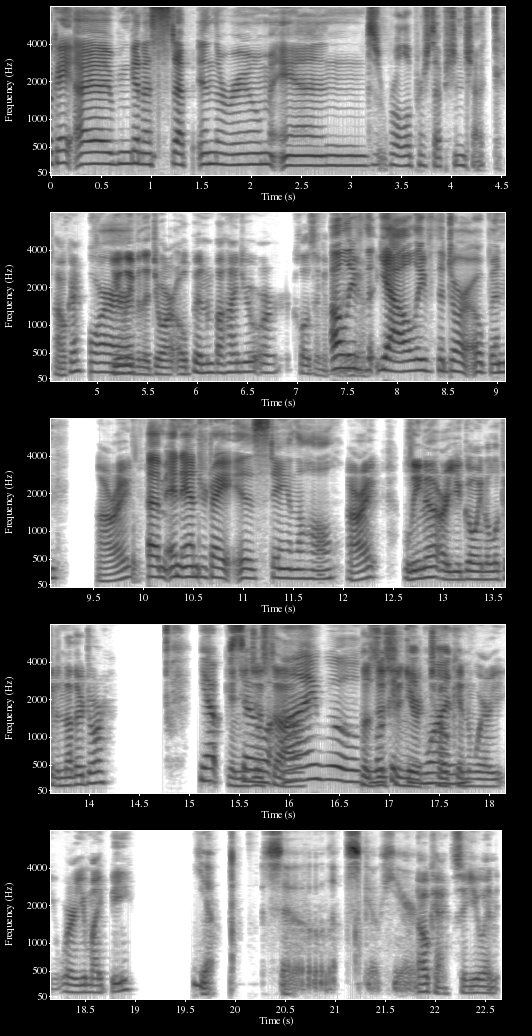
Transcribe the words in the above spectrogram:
Okay, I'm gonna step in the room and roll a perception check. Okay. Or you leaving the door open behind you or closing it? I'll leave you? the yeah, I'll leave the door open. All right. Um, and Androdite is staying in the hall. All right. Lena, are you going to look at another door? Yep. Can you so just, uh, I will Position look at your the one. token where where you might be. Yep. So let's go here. Okay. So you and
